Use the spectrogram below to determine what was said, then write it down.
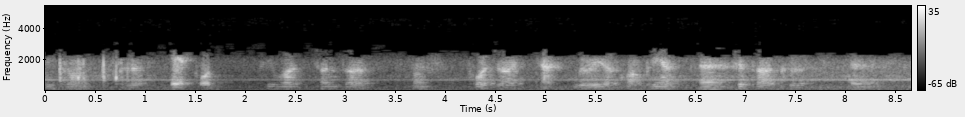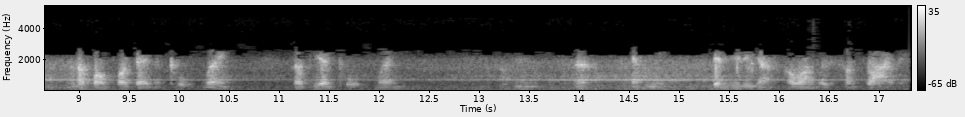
ที่ตรงเหตุผลที่ว่าฉันจะพอใจวิริยะความเพียรชิตตาคือถ้าความพอใจนั้นถูกไหมเราเพียรถูกไหม อย่างนี้เป็นวิริยะเอาวางไว้ตอนปลายเลย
